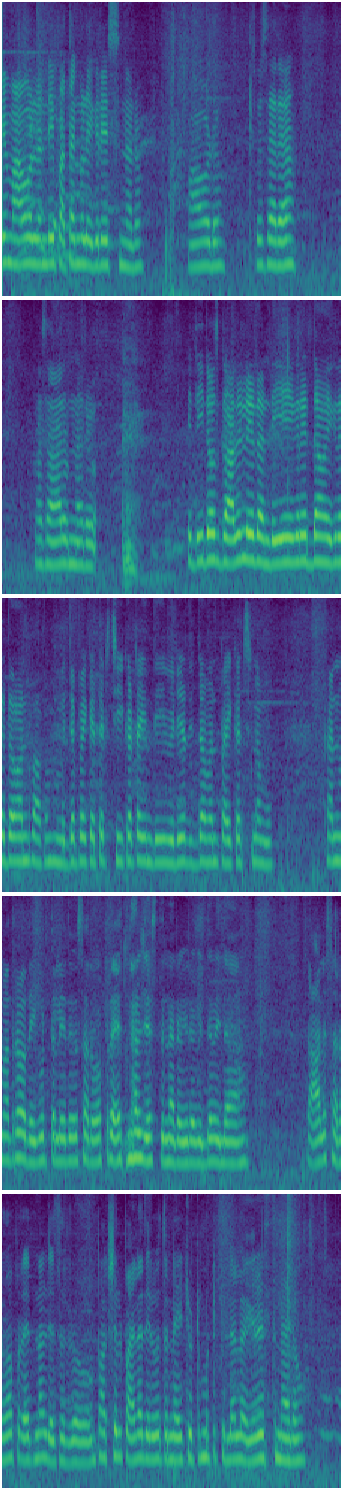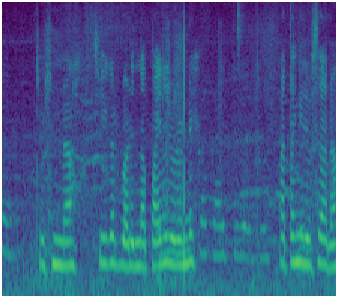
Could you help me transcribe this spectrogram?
ఏ మావాళ్ళండి పతంగులు ఎగిరేస్తున్నారు. మావాడు చూసారా? మా సార్ ఉన్నారు. ఇది ఈరోజు గాలి లేదండి. ఎగిరేద్దాం ఎగిరేద్దాం అని పాపం మిద్దె పైకి అయితే చీకటి అయింది వీడియో తీద్దామని పైకి వచ్చినాము కానీ మాత్రం అది ఎగుర్తలేదు. సర్వ ప్రయత్నాలు చేస్తున్నారు ఈరోజు మిద్దె మీద. చాలా సర్వ ప్రయత్నాలు చేస్తున్నారు. పక్షులు పైన తిరుగుతున్నాయి. చుట్టుముట్టు పిల్లలు ఎగిరేస్తున్నారు. చూసిందా? చీకటి పడిందా? పైన చూడండి. పతంగి చూసారా?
